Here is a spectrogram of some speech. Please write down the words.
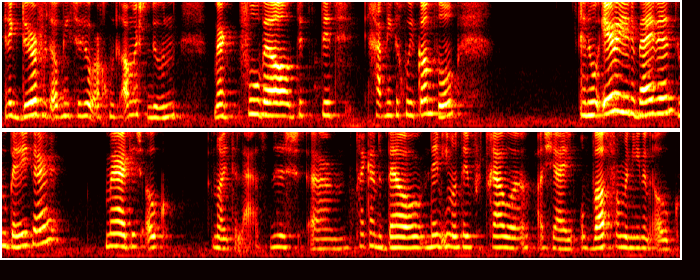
En ik durf het ook niet zo heel erg goed anders te doen. Maar ik voel wel, dit, dit gaat niet de goede kant op. En hoe eerder je erbij bent, hoe beter. Maar het is ook nooit te laat. Dus um, trek aan de bel. Neem iemand in vertrouwen als jij op wat voor manier dan ook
